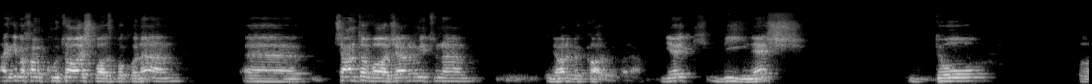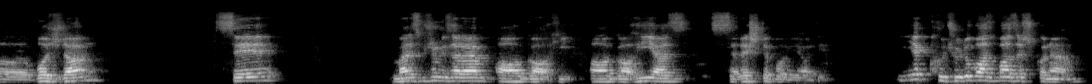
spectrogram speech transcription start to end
اگه بخوام کوتاهش باز بکنم چند تا واژه رو می‌تونم اینا رو به کار ببرم. یک بینش دو وجدان سه من اسمشو می‌ذارم آگاهی. آگاهی از سرشت بنیادی. یک کوچولو باز بازش کنم.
